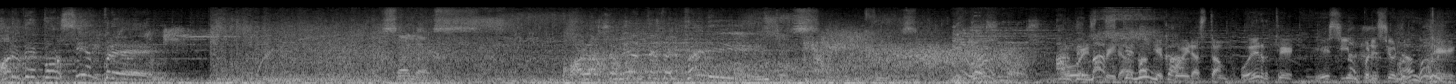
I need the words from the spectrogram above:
¡Arde por siempre! Salas. ¡A las del Fénix! ¡Cosmos! No ¡Arde más que esperaba que nunca! fueras tan fuerte. Es impresionante.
